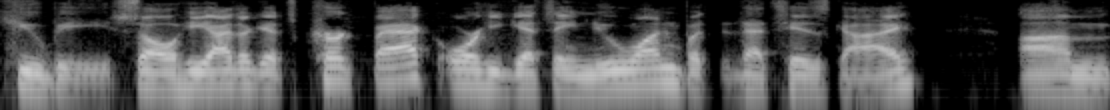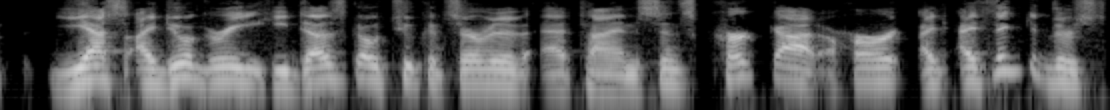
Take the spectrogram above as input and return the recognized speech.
QB. So he either gets Kirk back or he gets a new one, but that's his guy. Um, yes, I do agree. He does go too conservative at times. Since Kirk got hurt, I, I think there's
